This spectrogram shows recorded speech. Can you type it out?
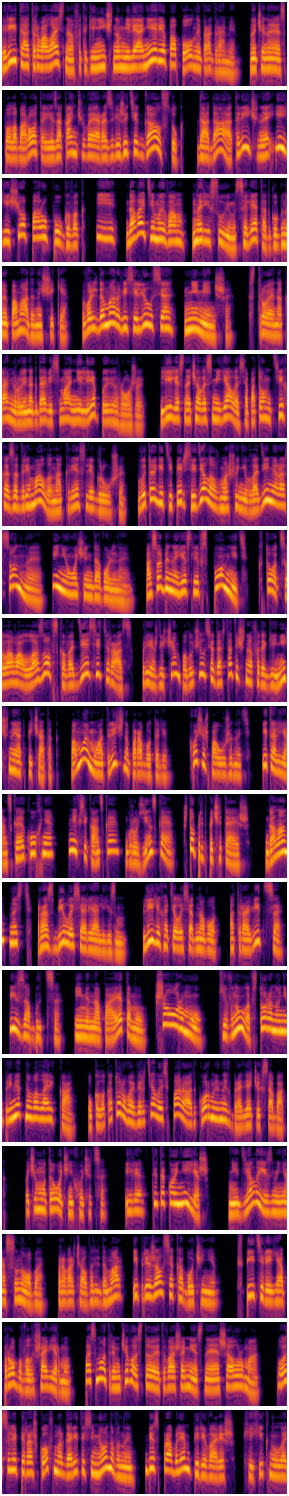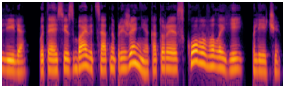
Рита оторвалась на фотогеничном миллионере по полной программе, начиная с полоборота и заканчивая «развяжите галстук», да-да, отлично, и еще пару пуговок. И давайте мы вам нарисуем след от губной помады на щеке. Вальдемар веселился не меньше, строя на камеру иногда весьма нелепые рожи. Лиля сначала смеялась, а потом тихо задремала на кресле груши. В итоге теперь сидела в машине Владимира сонная и не очень довольная. Особенно если вспомнить, кто целовал Лазовского 10 раз, прежде чем получился достаточно фотогеничный отпечаток. По-моему, отлично поработали. Хочешь поужинать? Итальянская кухня? Мексиканская? Грузинская? Что предпочитаешь? Галантность разбилась о реализм. Лиле хотелось одного — отравиться и забыться. Именно поэтому шаурму кивнула в сторону неприметного ларька, около которого вертелась пара откормленных бродячих собак. «Почему-то очень хочется. Или ты такой не ешь. Не делай из меня сноба», проворчал Вальдемар и прижался к обочине. «В Питере я пробовал шаверму. Посмотрим, чего стоит ваша местная шаурма. После пирожков Маргариты Семеновны без проблем переваришь», хихикнула Лиля, пытаясь избавиться от напряжения, которое сковывало ей плечи.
